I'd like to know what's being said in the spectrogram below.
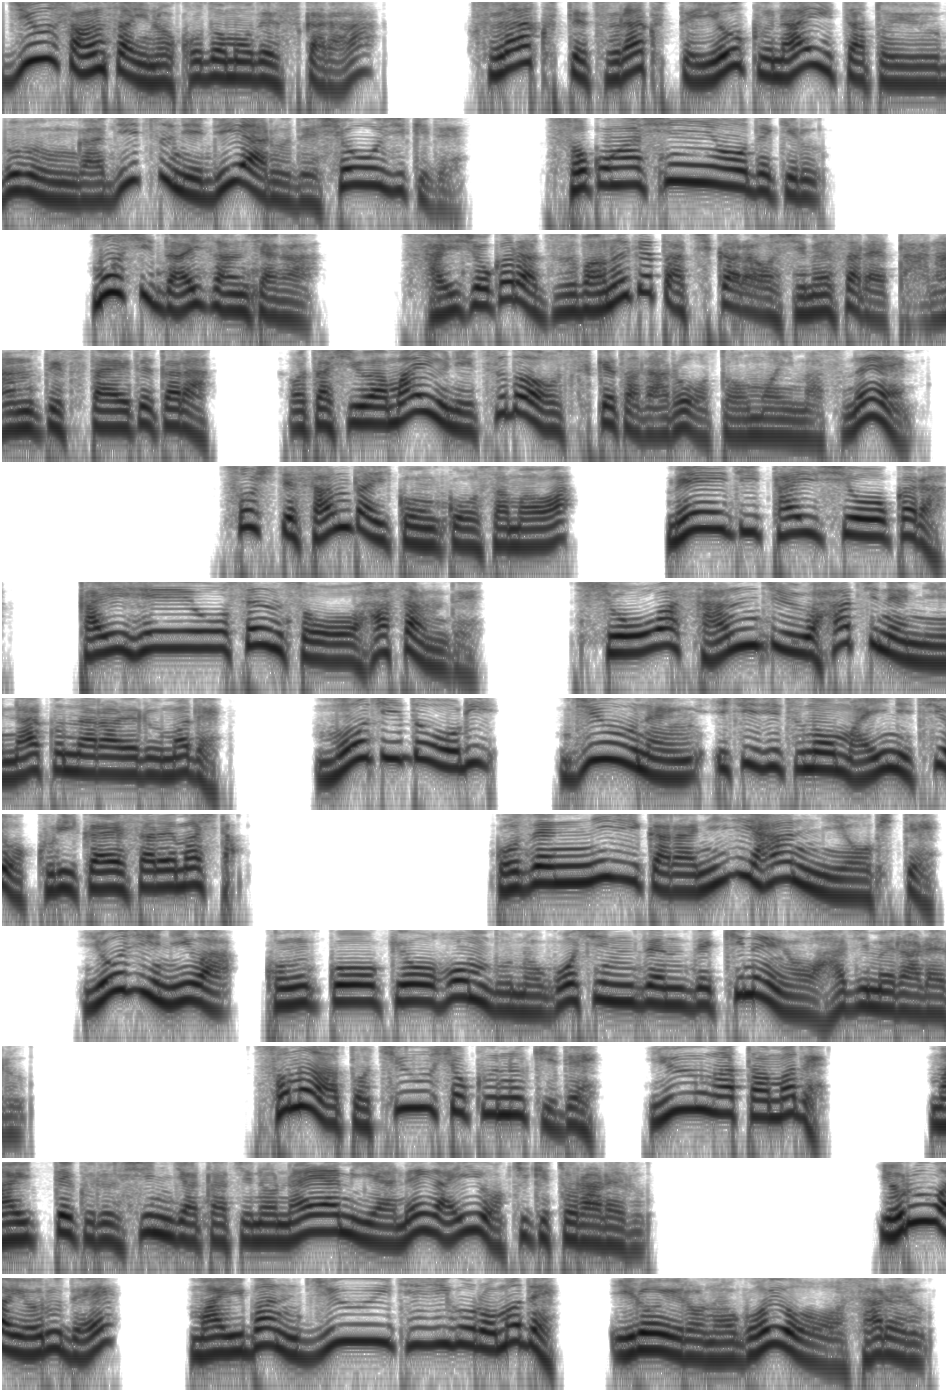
13歳の子供ですから、辛くて辛くてよく泣いたという部分が実にリアルで正直で、そこが信用できる。もし第三者が最初からずば抜けた力を示されたなんて伝えてたら、私は眉に唾をつけただろうと思いますね。そして三代金光様は明治大正から太平洋戦争を挟んで昭和38年に亡くなられるまで文字通り10年一日の毎日を繰り返されました。午前2時から2時半に起きて4時には金光教本部のご神前で記念を始められる。その後昼食抜きで夕方まで参ってくる信者たちの悩みや願いを聞き取られる。夜は夜で毎晩11時頃までいろいろの御用をされる。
